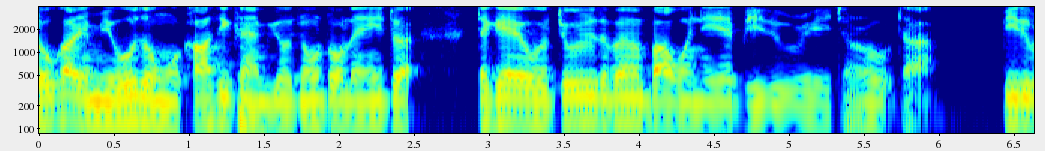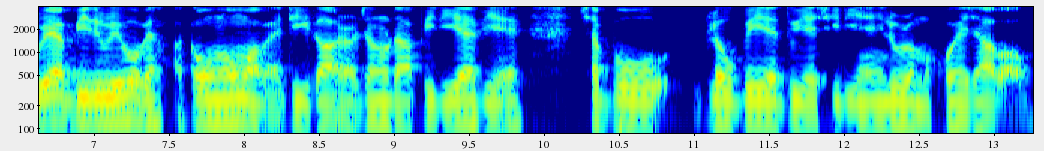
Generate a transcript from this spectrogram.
ဒုက္ခတွေမျိုးစုံကိုခါးစည်းခံပြီးတော့ကျွန်တော်တော်လည်းအတွက်တကယ်ကိုကြိုးစပန်းပါဝင်နေတဲ့ပြည်သူတွေကျွန်တော်တို့ဒါပြည်သူတွေကပြည်သူတွေပေါ့ဗျာအကုန်လုံးပါပဲအဓိကတော့ကျွန်တော်တို့ဒါ PDF ရဲ့ support လုပ်ပေးတဲ့သူရဲ့ CDN လို့တော့မခွဲကြပါဘူး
